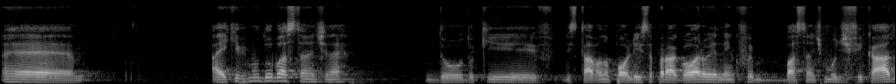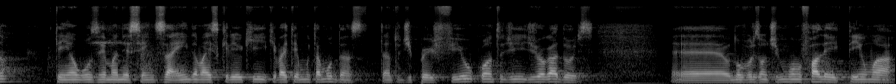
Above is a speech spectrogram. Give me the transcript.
É, a equipe mudou bastante, né? Do, do que estava no Paulista para agora, o elenco foi bastante modificado. Tem alguns remanescentes ainda, mas creio que, que vai ter muita mudança, tanto de perfil quanto de, de jogadores. É, o Novo Horizonte, como eu falei, tem uma,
